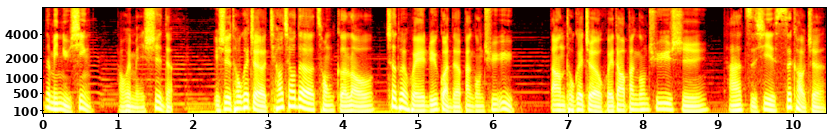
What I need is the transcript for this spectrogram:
那名女性她会没事的。于是偷窥者悄悄地从阁楼撤退回旅馆的办公区域。当偷窥者回到办公区域时，他仔细思考着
